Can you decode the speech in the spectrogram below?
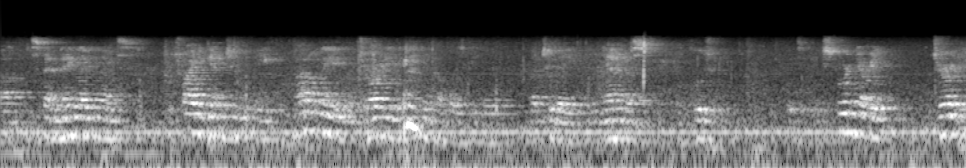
uh, spend many late nights, to try to get to a, not only a majority opinion of those people, but to a unanimous conclusion. It's an extraordinary journey.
